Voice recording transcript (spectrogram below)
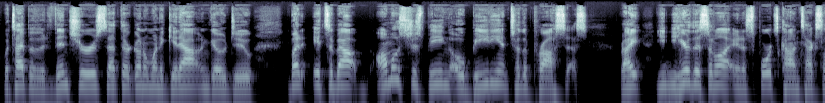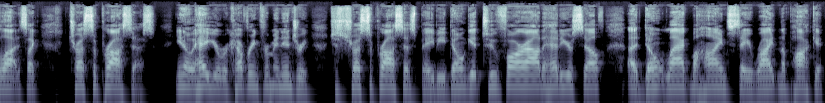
what type of adventures that they're going to want to get out and go do. But it's about almost just being obedient to the process right? You, hear this in a lot in a sports context a lot. It's like trust the process. You know, hey, you're recovering from an injury. Just trust the process, baby. Don't get too far out ahead of yourself. Uh, don't lag behind. Stay right in the pocket.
